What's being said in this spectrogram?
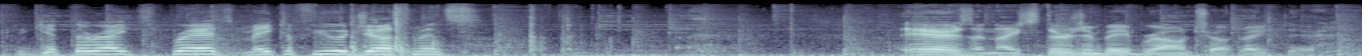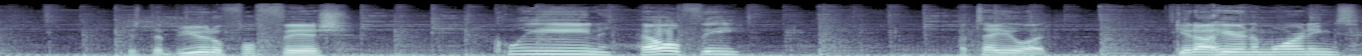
If you get the right spreads, make a few adjustments. There's a nice Sturgeon Bay brown trout right there. Just a beautiful fish, clean, healthy. I'll tell you what, get out here in the mornings,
